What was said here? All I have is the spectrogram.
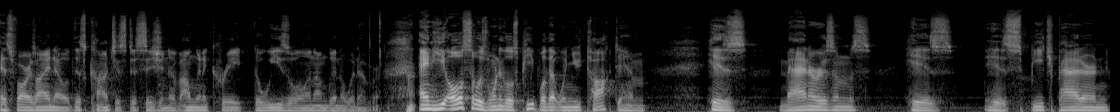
as far as I know, this conscious decision of I'm going to create the weasel and I'm going to whatever. And he also is one of those people that when you talk to him, his mannerisms, his his speech pattern,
